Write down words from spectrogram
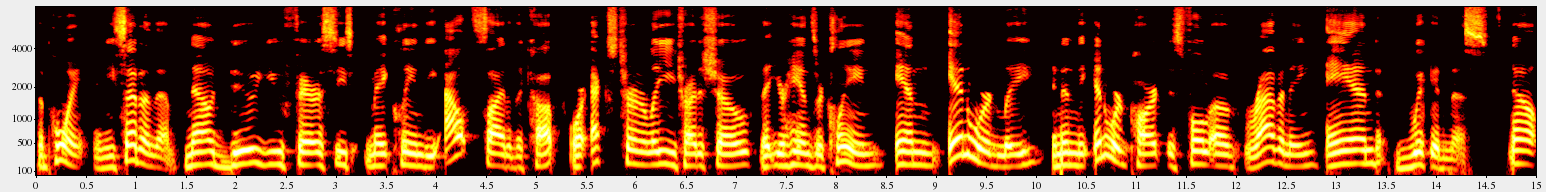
the point, and he said unto them, Now do you Pharisees make clean the outside of the cup, or externally you try to show that your hands are clean, and inwardly, and in the inward part is full of ravening and wickedness. Now,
